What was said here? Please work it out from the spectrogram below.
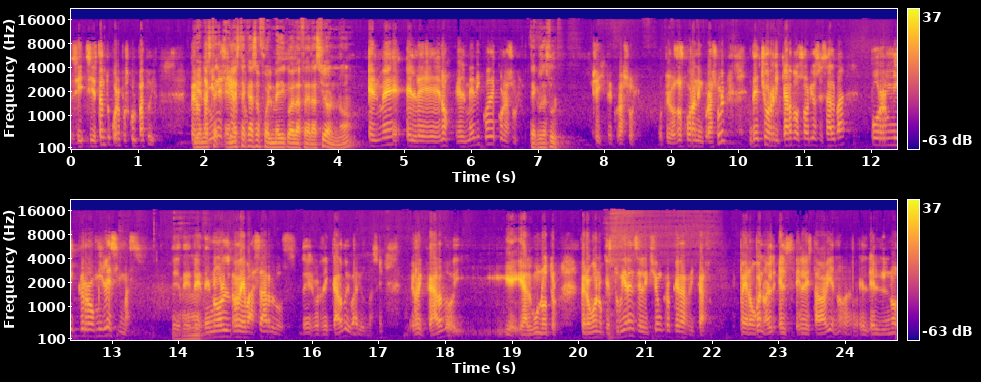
Si, si, está en tu cuerpo es culpa tuya. Pero en, también este, es en este caso fue el médico de la federación, ¿no? El, me, el no, el médico de Cruz Azul. ¿De Cruz Azul? Sí, de Cruz Azul. Porque los dos juegan en Cruz Azul. De hecho, Ricardo Osorio se salva por micromilésimas. De, de, de, de no rebasarlos. De Ricardo y varios más. ¿eh? Ricardo y, y, y algún otro. Pero bueno, que estuviera en selección creo que era Ricardo pero bueno, él, él, él, estaba bien, ¿no? Él, él no,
